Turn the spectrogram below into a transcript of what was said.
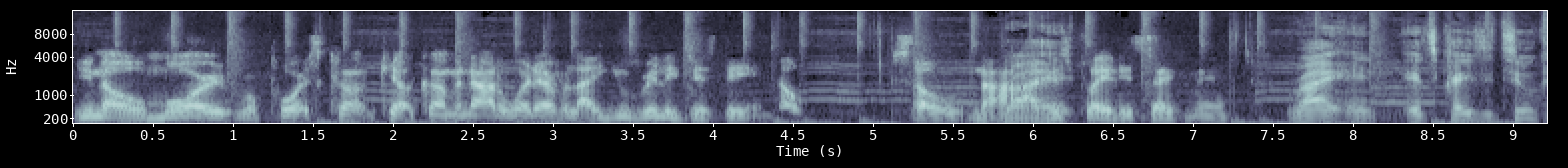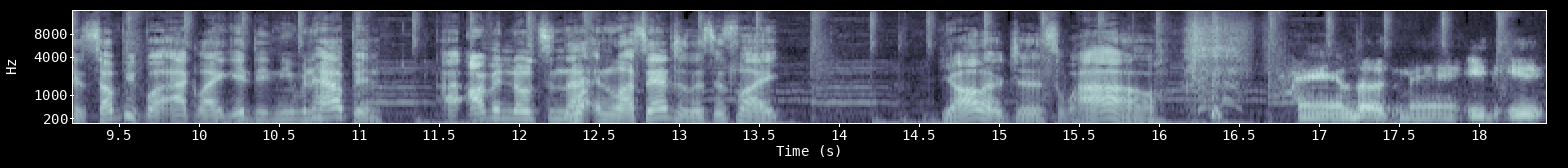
you know more reports co- kept coming out or whatever, like you really just didn't know. So nah, I just played it safe, man. Right, and it's crazy too because some people act like it didn't even happen. I, I've been noticing that Right. in Los Angeles. It's like y'all are just wow. Man, look, man, it it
